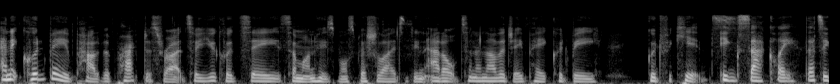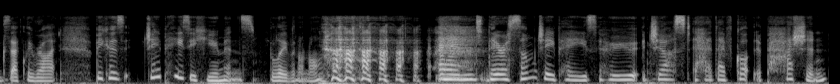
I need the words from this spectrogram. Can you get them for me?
And it could be part of the practice, right? So you could see someone who's more specialised in adults, and another GP could be good for kids. Exactly. That's exactly right. Because GPs are humans, believe it or not. and there are some GPs who just have, they've got a passion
